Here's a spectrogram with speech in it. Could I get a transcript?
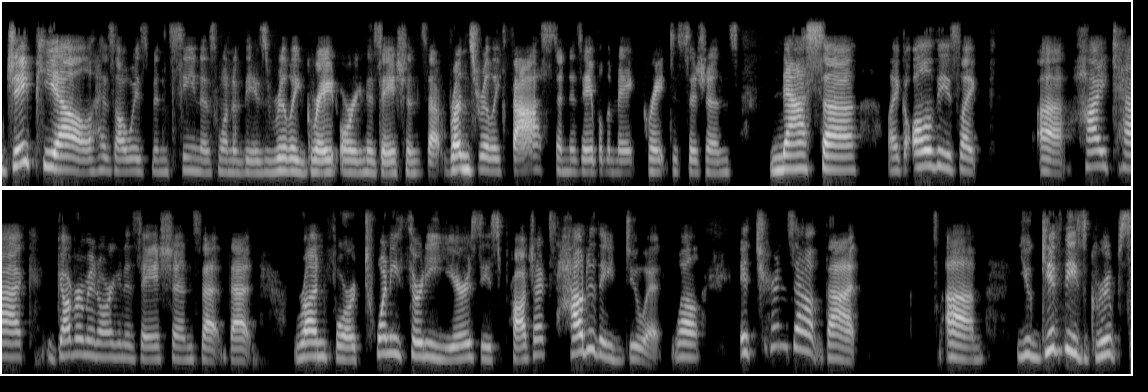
JPL has always been seen as one of these really great organizations that runs really fast and is able to make great decisions. NASA, like all these like uh, high tech government organizations that that run for 20, 30 years these projects. How do they do it? Well, it turns out that um, you give these groups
